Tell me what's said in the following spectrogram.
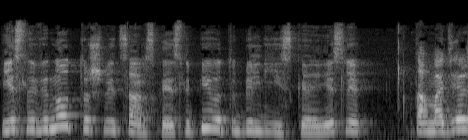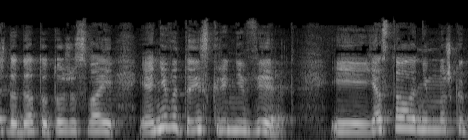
если вино, то швейцарское, если пиво, то бельгийское, если там одежда, да, то тоже свои. И они в это искренне верят. И я стала немножко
